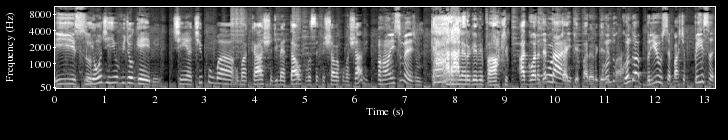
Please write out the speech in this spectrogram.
Isso. e onde ia o videogame tinha tipo uma, uma caixa de metal que você fechava com uma chave? Aham, isso mesmo. Caralho, era o Game Park. Agora, detalhe. Puta que pariu, Game Quando, Park. quando abriu, Sebastião, pensa,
